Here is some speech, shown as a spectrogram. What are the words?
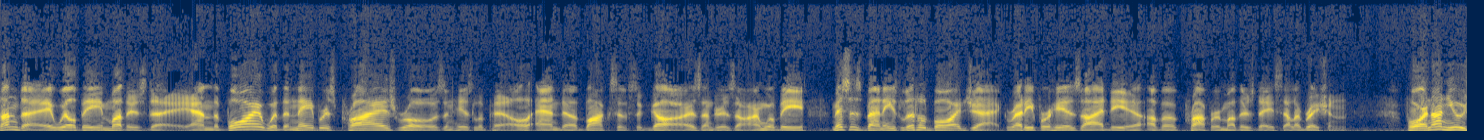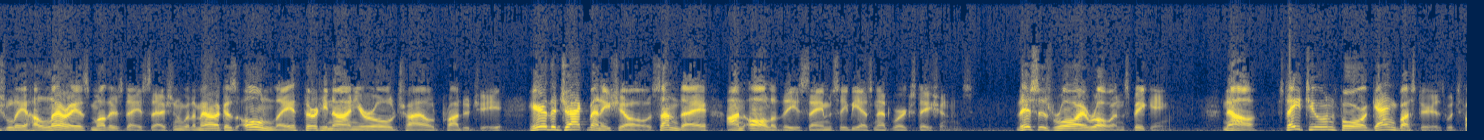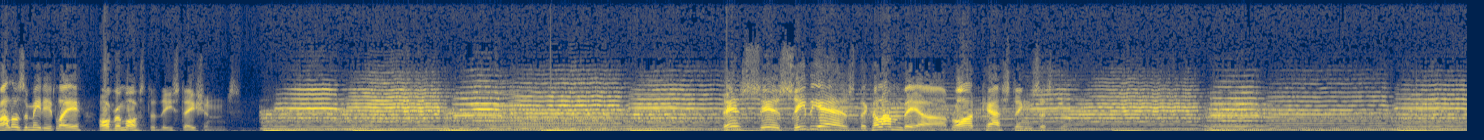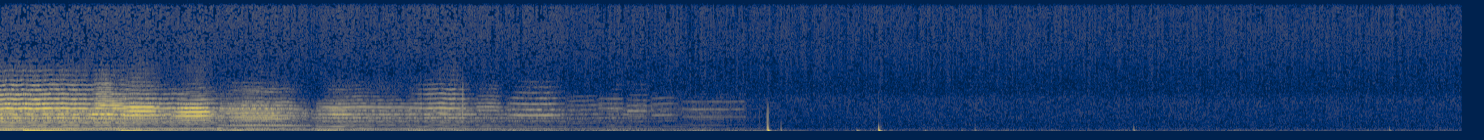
Sunday will be Mother's Day, and the boy with the neighbor's prize rose in his lapel and a box of cigars under his arm will be Mrs. Benny's little boy Jack, ready for his idea of a proper Mother's Day celebration. For an unusually hilarious Mother's Day session with America's only 39 year old child prodigy, hear The Jack Benny Show, Sunday, on all of these same CBS network stations. This is Roy Rowan speaking. Now, stay tuned for Gangbusters, which follows immediately over most of these stations. This is CBS, the Columbia Broadcasting System.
